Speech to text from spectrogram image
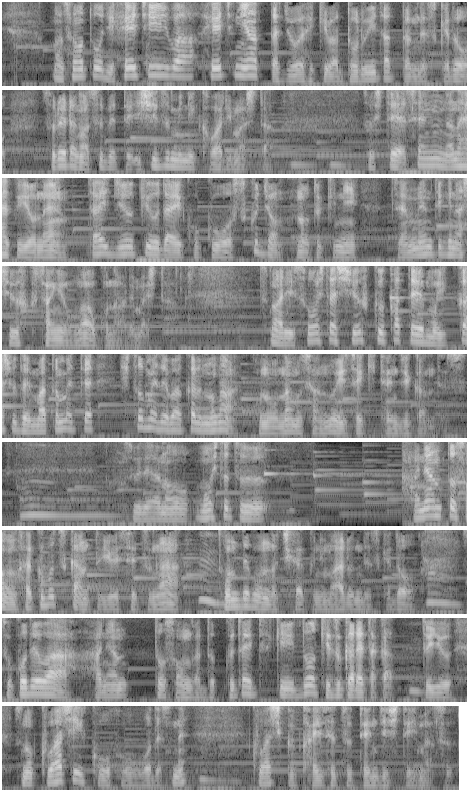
まあ、その当時平地は平地にあった城壁は土塁だったんですけどそれらが全て石積みに変わりました、そして1704年第19代国王スクジョンの時に全面的な修復作業が行われました。つまりそうした修復過程も一箇所でまとめて一目で分かるのがこのナムさんの遺跡展示館です。それであのもう一つハニャント村博物館という施設がうん。トンデムンの近くにもあるんですけど、はい。そこではハニャント村がど具体的にどう築かれたかという、その詳しい工法をですね、詳しく解説展示しています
